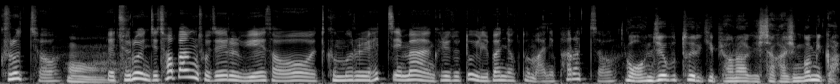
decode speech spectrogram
그렇죠. 어. 네, 주로 이제 처방 조제를 위해서 근무를 했지만 그래도 또 일반 약도 많이 팔았죠. 언제부터 이렇게 변하기 시작하신 겁니까?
